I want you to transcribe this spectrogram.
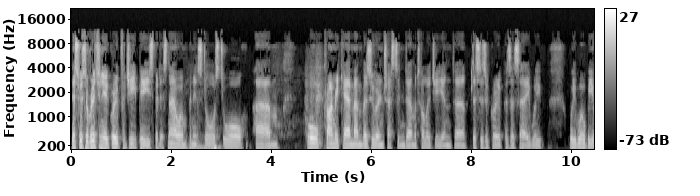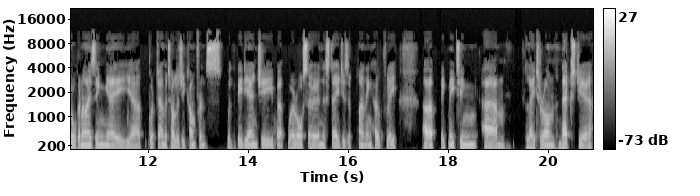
this was originally a group for GPs, but it's now opened its doors to all um, all primary care members who are interested in dermatology. And uh, this is a group, as I say, we we will be organising a uh, dermatology conference with the BDNG, but we're also in the stages of planning, hopefully, a big meeting um, later on next year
